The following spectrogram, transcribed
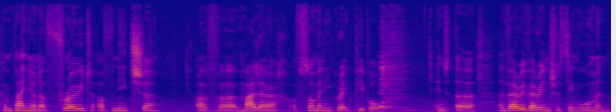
companion of Freud, of Nietzsche, of uh, Mahler, of so many great people, and, uh, a very, very interesting woman,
